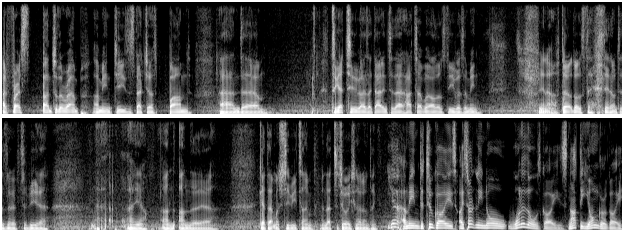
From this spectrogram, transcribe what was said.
at first onto the ramp, I mean, Jesus, that just bombed. And um, to get two guys like that into that hot tub with all those divas, I mean, you know, tho- those they, they don't deserve to be, uh, uh, know, on on the uh, get that much TV time in that situation. I don't think. Yeah, I mean the two guys. I certainly know one of those guys, not the younger guy,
